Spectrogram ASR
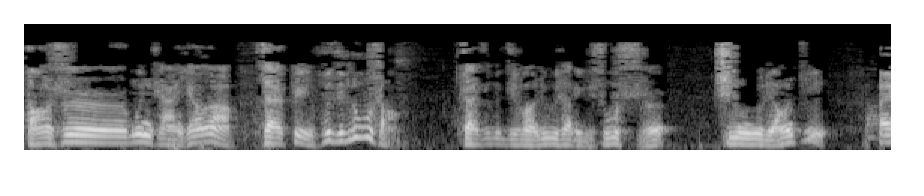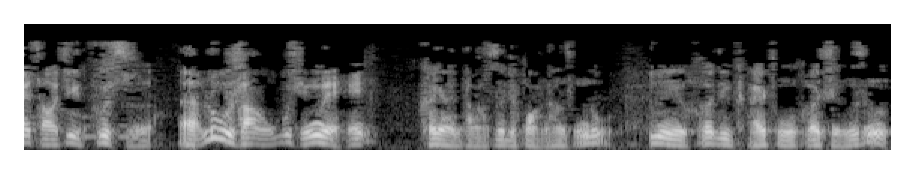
当时文天祥啊，在归府的路上，在这个地方留下了一首诗，其中有两句：“百草皆枯死，呃，路上无行人。”可见当时的荒凉程度。运河的开通和兴盛，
